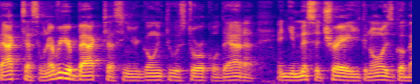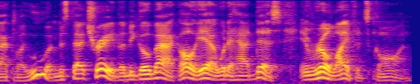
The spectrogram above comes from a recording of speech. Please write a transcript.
Back testing. Whenever you're back testing, you're going through historical data and you miss a trade, you can always go back and like, ooh, I missed that trade. Let me go back. Oh yeah, I would have had this. In real life, it's gone.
